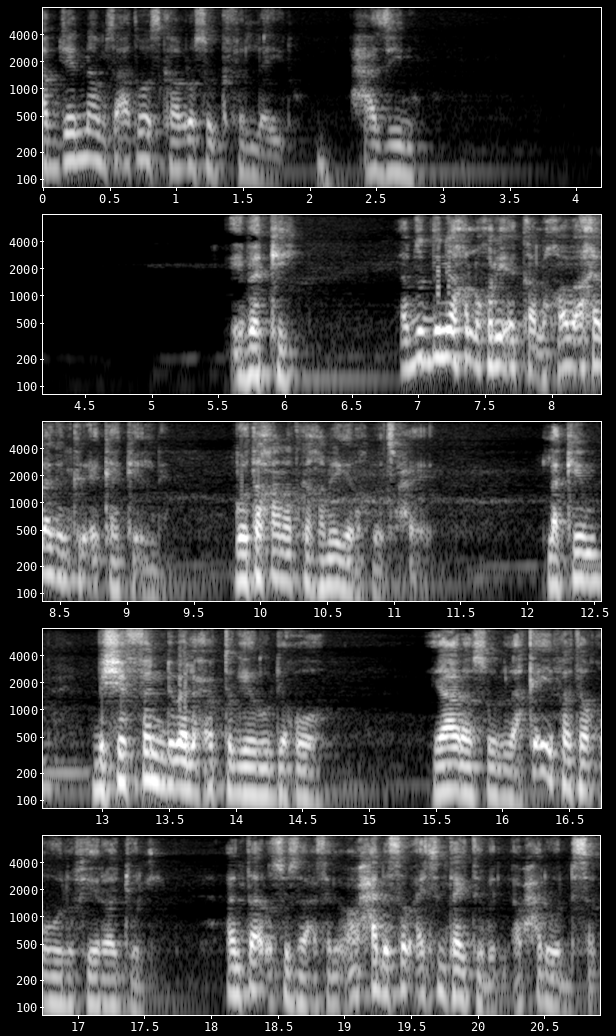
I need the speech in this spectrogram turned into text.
ኣብ ጀና ምስ ኣተወስ ካብ ረሱል ክፍለ ኢሉ ሓዚኑ ይበኪ ኣብዚ ኣዱንያ ከሎ ክሪኤካ ኣለኹ ኣብ ኣኼራ ግን ክሪኤካ ኣይክእልን ቦታኻ ናትካ ከመይ ገይረ ክበጽሖ እየ ላኪን ብሽፍን ዝበለ ሕቶ ገይሩ ወዲቕዎ ያ ረሱሉላህ ከይፈ ተቁሉ ፊ ረጁል ኣንታ ረሱል ስ ሰለም ኣብ ሓደ ሰብኣይስ እንታይ ትብል ኣብ ሓደ ወዲ ሰብ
